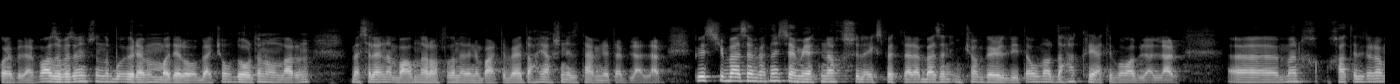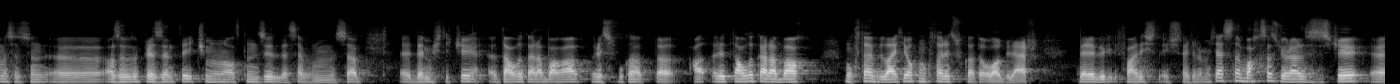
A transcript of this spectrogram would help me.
qoya bilər. Və Azərbaycan üçün də bu öyrənmə modeli olur. Bəlkə doğrudan onların məsələ ilə bağlı narahatlığı nədən ibarətdir və ya daha yaxşı necə təmin edə bilərlər. Bilirsiniz ki, bəzən vətəndaş cəmiyyətinə, xüsusilə ekspertlərə bəzən imkan verildikdə onlar daha kreativ ola bilərlər. Mən xatırlayıram məsələn Azərbaycan prezidenti 2016-cı ildə səbəbimizə demişdi ki, Dağlıq Qarabağa respublikada Dağlıq Qarabağ muxtar vilayət yox, muxtar respublikada ola bilər belə bir ifadə iştirak eləmişdi. Əslində baxsaz görərsiniz ki, e,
